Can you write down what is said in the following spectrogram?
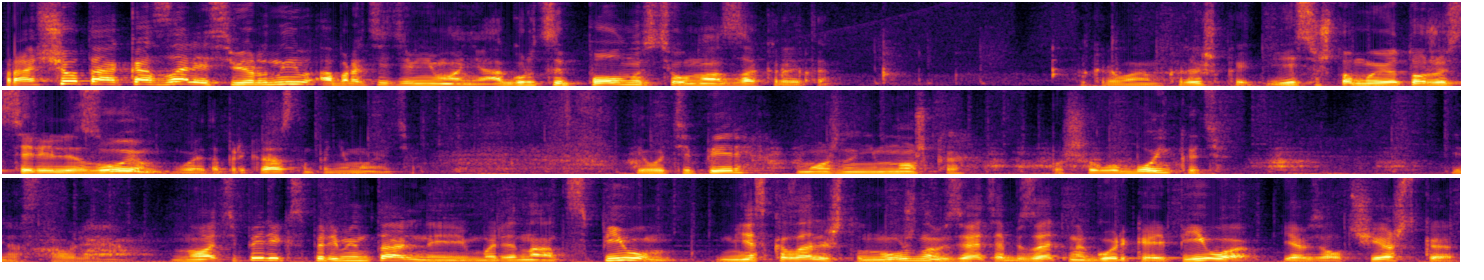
Расчеты оказались верны, обратите внимание, огурцы полностью у нас закрыты. Закрываем крышкой. Если что, мы ее тоже стерилизуем, вы это прекрасно понимаете. И вот теперь можно немножко пошелобонькать И оставляем. Ну а теперь экспериментальный маринад с пивом. Мне сказали, что нужно взять обязательно горькое пиво. Я взял чешское.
